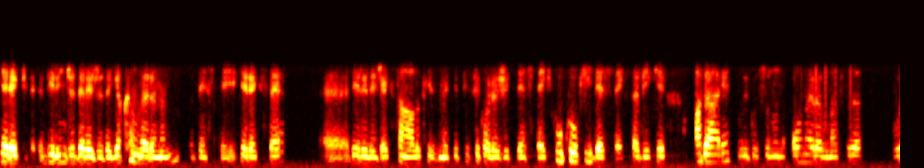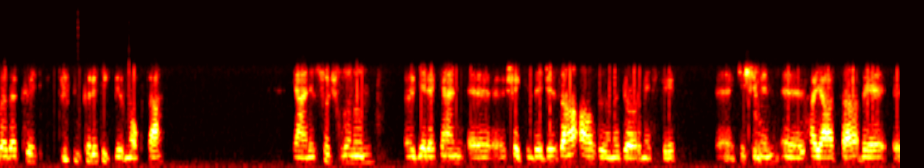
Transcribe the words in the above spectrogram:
gerek birinci derecede yakınlarının desteği, gerekse e, verilecek sağlık hizmeti, psikolojik destek, hukuki destek tabii ki adalet duygusunun onarılması burada kritik, bir nokta. Yani suçlunun e, gereken e, şekilde ceza aldığını görmesi, e, kişinin e, hayata ve e,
